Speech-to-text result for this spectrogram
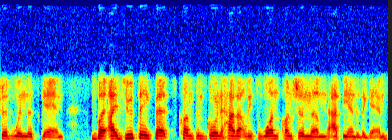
should win this game. But I do think that Clemson's going to have at least one punch in them at the end of the game.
